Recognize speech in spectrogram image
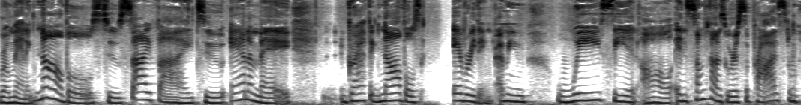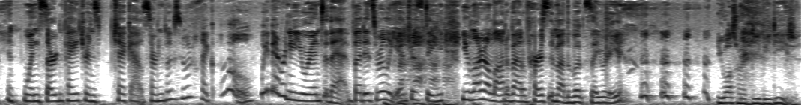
romantic novels to sci fi to anime, graphic novels, everything. I mean, we see it all. And sometimes we're surprised when, when certain patrons check out certain books. We're like, oh, we never knew you were into that. But it's really interesting. you learn a lot about a person by the books they read. you also have DVDs.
